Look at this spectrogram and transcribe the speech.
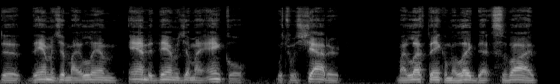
the damage in my limb and the damage in my ankle, which was shattered, my left ankle, my leg that survived,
